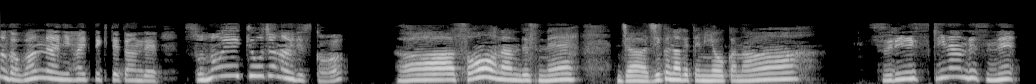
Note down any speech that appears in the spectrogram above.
物が湾内に入ってきてたんで、その影響じゃないですか？あー、そうなんですね。じゃあ、ジグ投げてみようかな。釣り好きなんですね。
